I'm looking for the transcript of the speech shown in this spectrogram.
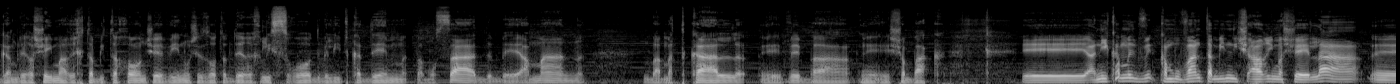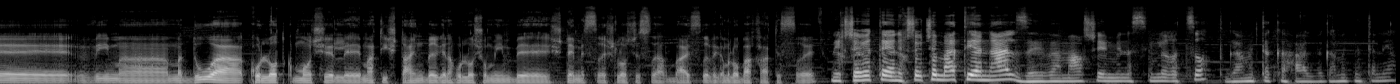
גם לראשי מערכת הביטחון שהבינו שזאת הדרך לשרוד ולהתקדם במוסד, באמ"ן. במטכ"ל אה, ובשב"כ. אה, אני כמובן תמיד נשאר עם השאלה אה, ועם מדוע קולות כמו של מתי שטיינברג אנחנו לא שומעים ב-12, 13, 14 וגם לא ב-11. אני חושבת, אני חושבת שמתי ענה על זה ואמר שהם מנסים לרצות גם את הקהל וגם את נתניהו.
